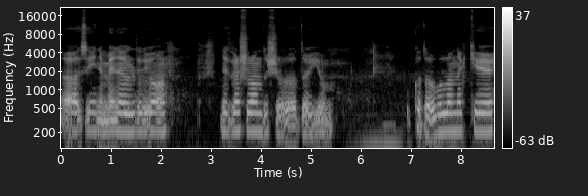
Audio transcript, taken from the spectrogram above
Aa, Zeynep beni öldürüyor. Neden şu an dışarıdayım? Bu kadar bulanık ki.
